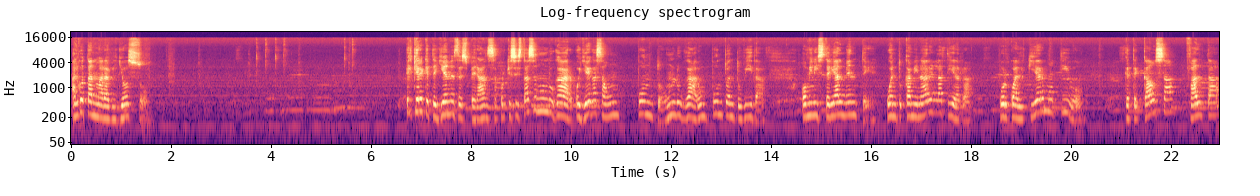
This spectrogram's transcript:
algo tan maravilloso Él quiere que te llenes de esperanza, porque si estás en un lugar o llegas a un punto, un lugar, un punto en tu vida, o ministerialmente, o en tu caminar en la tierra, por cualquier motivo que te causa falta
